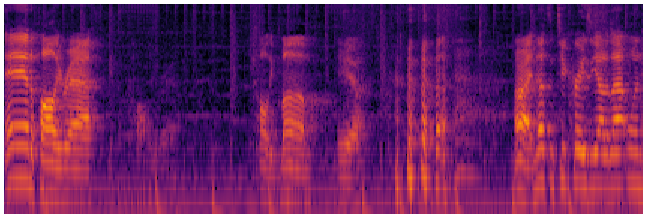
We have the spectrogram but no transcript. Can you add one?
And a Poliwrath. Poliwrath. Polybum. Yeah. Alright, nothing too crazy out of that one.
